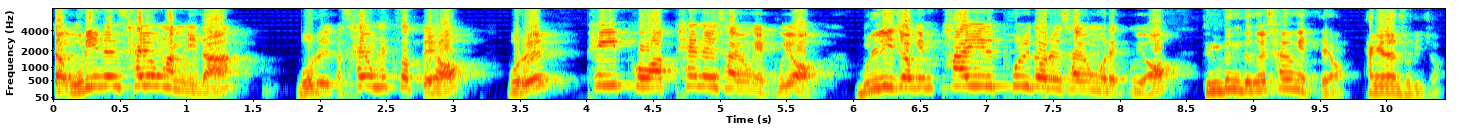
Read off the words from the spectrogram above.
자, 우리는 사용합니다. 뭐를 아, 사용했었대요. 뭐를 페이퍼와 펜을 사용했고요. 물리적인 파일 폴더를 사용을 했고요. 등등등을 사용했대요. 당연한 소리죠.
